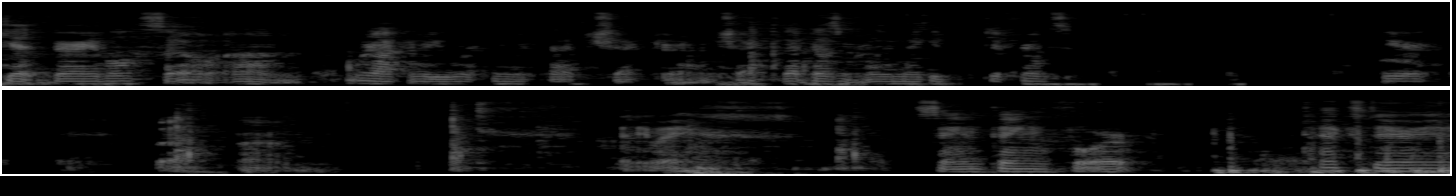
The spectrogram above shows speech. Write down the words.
get variable. So um, we're not going to be working with that checked or unchecked that doesn't really make a difference here. But um, anyway same thing for text area.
